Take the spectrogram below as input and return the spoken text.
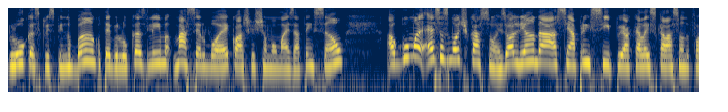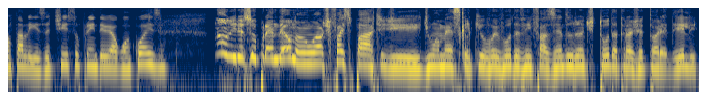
Lucas Crispim no banco, teve Lucas Lima, Marcelo Boeck, eu acho que chamou mais atenção. Alguma essas modificações, olhando assim a princípio aquela escalação do Fortaleza, te surpreendeu em alguma coisa? Não diria surpreendeu, não. Eu acho que faz parte de, de uma mescla que o Voivoda vem fazendo durante toda a trajetória dele.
